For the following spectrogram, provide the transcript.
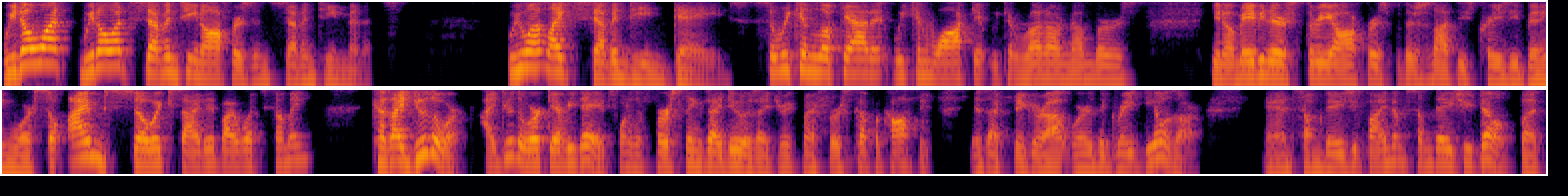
We don't want we don't want 17 offers in 17 minutes. We want like 17 days. So we can look at it, we can walk it, we can run our numbers. You know, maybe there's three offers, but there's not these crazy bidding wars. So I'm so excited by what's coming because I do the work. I do the work every day. It's one of the first things I do is I drink my first cup of coffee is I figure out where the great deals are. And some days you find them, some days you don't. But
